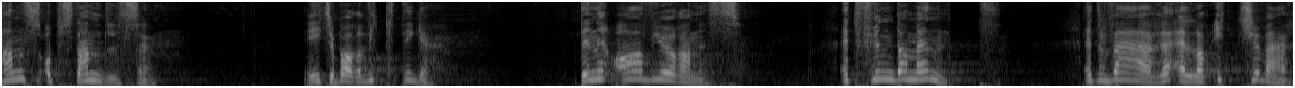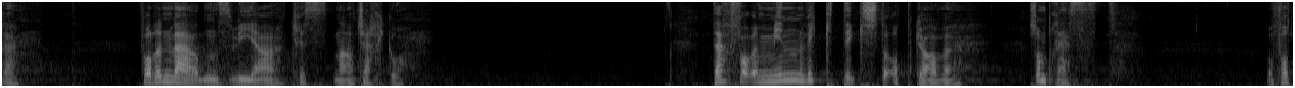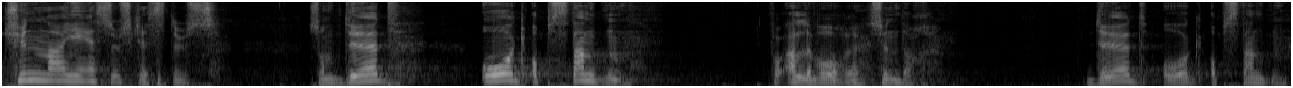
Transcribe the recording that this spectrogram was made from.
Hans oppstandelse er ikke bare viktige. Den er avgjørende. Et fundament. Et være eller ikke være for den verdensvide kristne kirka. Derfor er min viktigste oppgave som prest og forkynne Jesus Kristus som død og oppstanden for alle våre synder. Død og oppstanden.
